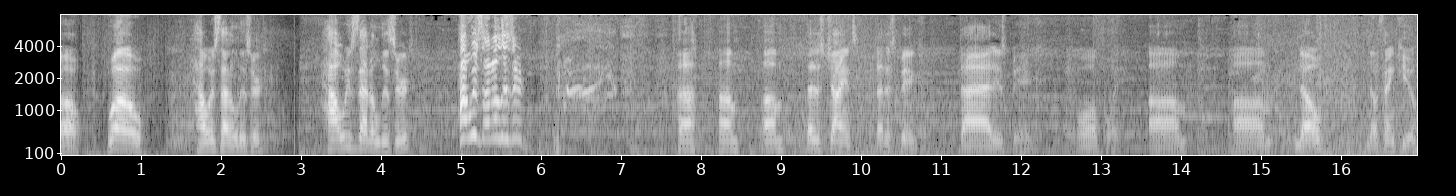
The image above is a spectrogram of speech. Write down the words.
Oh. Whoa! How is that a lizard? How is that a lizard? How is that a lizard? uh, um, um, that is giant. That is big. That is big. Oh boy. Um, um, no. No, thank you.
